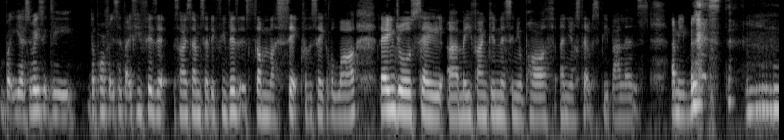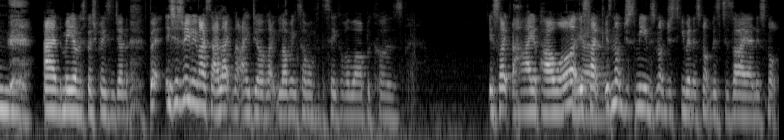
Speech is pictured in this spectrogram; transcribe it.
but yeah, so basically, the Prophet said that if you visit, Sam said, if you visit someone that's sick for the sake of Allah, the angels say, uh, May you find goodness in your path and your steps be balanced. I mean, blessed. and may you have a special place in Jannah. But it's just really nice. I like the idea of like loving someone for the sake of Allah because it's like a higher power. It's like, it's not just me, and it's not just you, and it's not this desire, and it's not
